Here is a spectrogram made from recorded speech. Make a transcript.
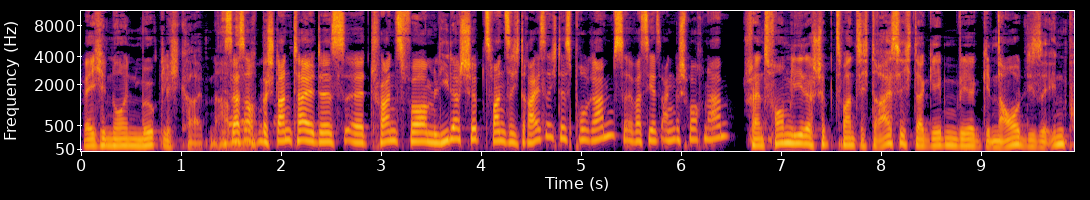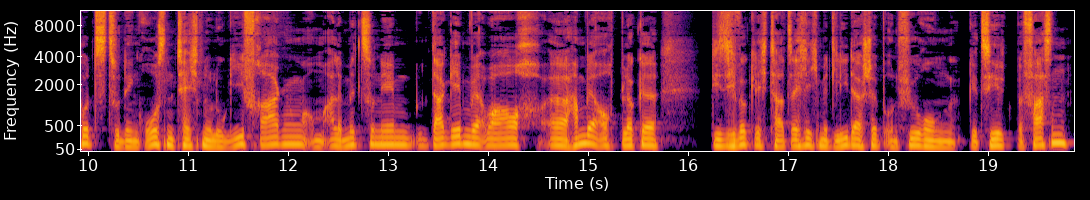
Welche neuen Möglichkeiten haben Ist das auch Bestandteil des äh, Transform Leadership 2030 des Programms, äh, was Sie jetzt angesprochen haben? Transform Leadership 2030, da geben wir genau diese Inputs zu den großen Technologiefragen, um alle mitzunehmen. Da geben wir aber auch, äh, haben wir auch Blöcke, die sich wirklich tatsächlich mit Leadership und Führung gezielt befassen.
